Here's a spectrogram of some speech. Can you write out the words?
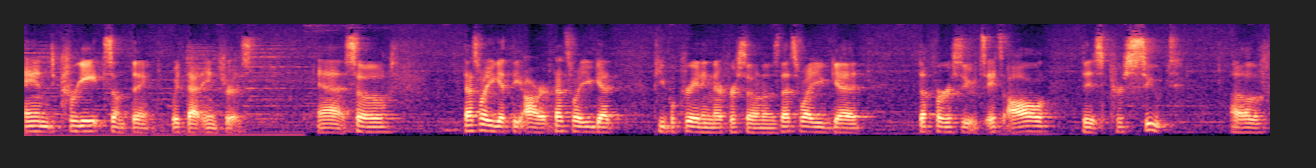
and create something with that interest. Uh, so that's why you get the art that's why you get people creating their fursonas that's why you get the fursuits. It's all this pursuit of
